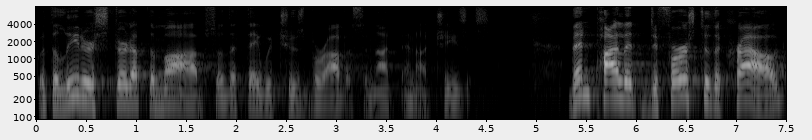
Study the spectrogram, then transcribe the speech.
But the leaders stirred up the mob so that they would choose Barabbas and not, and not Jesus. Then Pilate defers to the crowd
